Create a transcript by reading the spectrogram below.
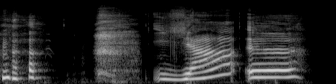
ja, äh.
